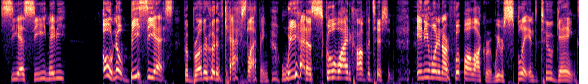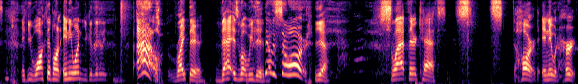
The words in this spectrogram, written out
CSC maybe. Oh no, BCS, the Brotherhood of Calf Slapping. We had a school-wide competition. Anyone in our football locker room, we were split into two gangs. If you walked up on anyone, you could literally Ow! right there. That is what we did. That was so hard. Yeah. Slap their calves s- s- hard, and it would hurt.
